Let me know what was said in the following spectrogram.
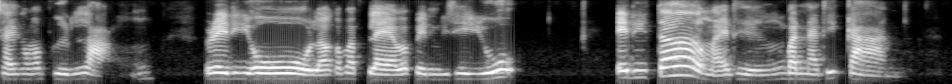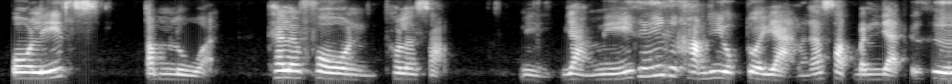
ใช้คำว่าพื้นหลัง radio แล้วก็มาแปลว่าเป็นวิทยุ editor หมายถึงบรรณาธิการ police ตำรวจ telephone โทรศัพท์นี่อย่างนี้คือนี่คือคำที่ยกตัวอย่างนะคะศัพท์บัญญัติก็คือ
